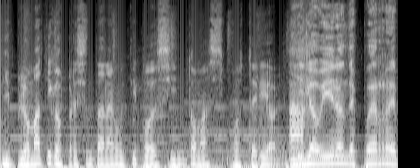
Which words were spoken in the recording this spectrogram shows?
diplomáticos presentan algún tipo de síntomas posteriores. Ah. Y lo vieron después re-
